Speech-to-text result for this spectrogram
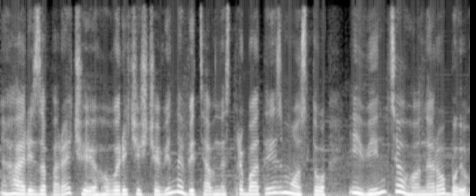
Гаррі заперечує, говорячи, що він обіцяв не стрибати із мосту, і він цього не робив.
